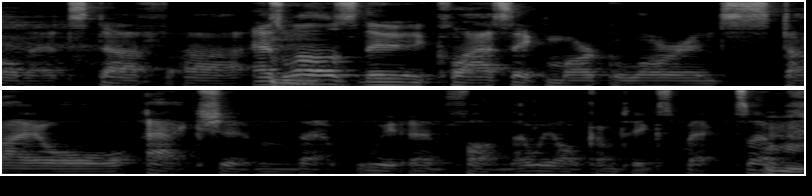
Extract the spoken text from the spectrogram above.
all that stuff uh, as mm. well as the classic mark lawrence style action that we and fun that we all come to expect so mm.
